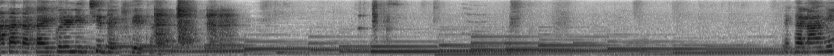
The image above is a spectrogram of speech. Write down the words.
আটাটা কাই করে নিচ্ছি, দেখতে থাকুন। এখানে আমি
